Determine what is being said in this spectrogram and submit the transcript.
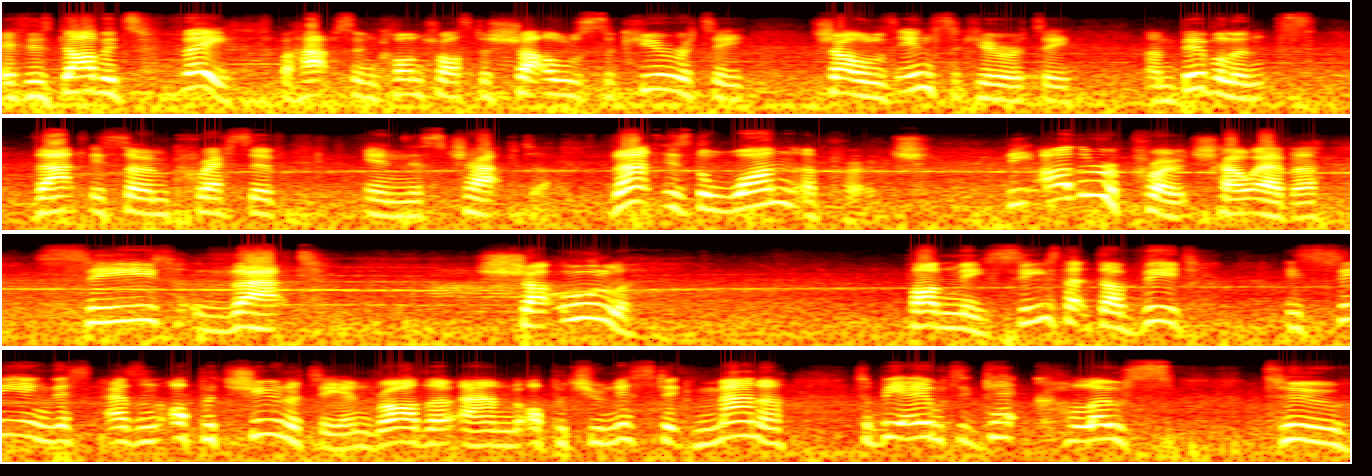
It is David's faith, perhaps in contrast to Shaul's security, Shaul's insecurity, ambivalence, that is so impressive in this chapter. That is the one approach. The other approach, however, sees that Shaul, pardon me, sees that David is seeing this as an opportunity and rather an opportunistic manner to be able to get close to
